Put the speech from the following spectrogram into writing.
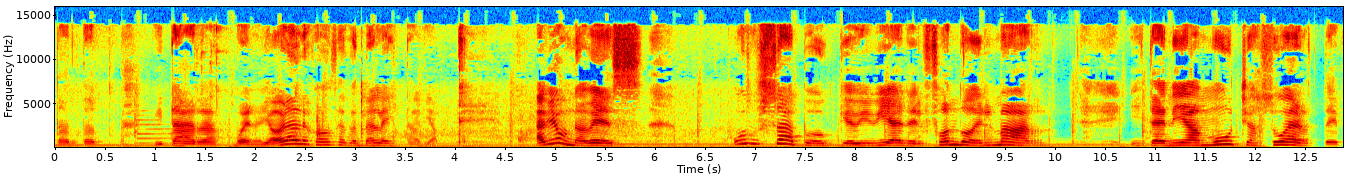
tanta guitarra. Bueno, y ahora les vamos a contar la historia. Había una vez un sapo que vivía en el fondo del mar y tenía mucha suerte.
